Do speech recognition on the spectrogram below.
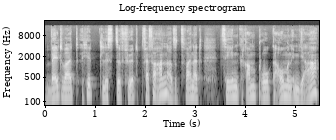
Weltweit Hitliste führt Pfeffer an, also 210 Gramm pro Gaumen im Jahr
